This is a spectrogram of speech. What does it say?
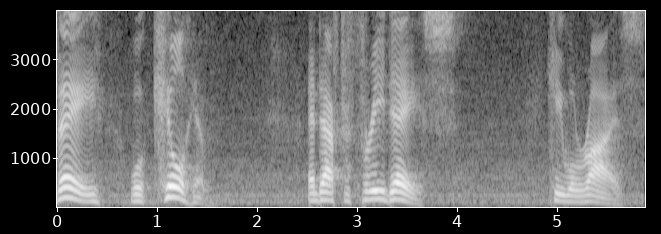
They will kill him, and after three days, he will rise.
